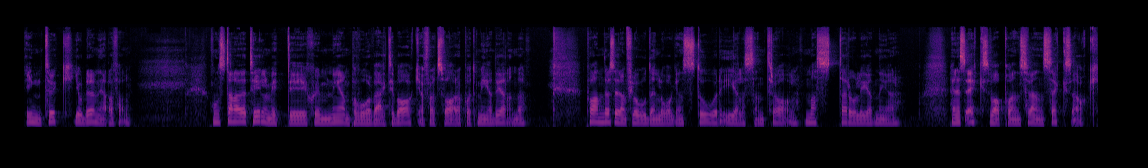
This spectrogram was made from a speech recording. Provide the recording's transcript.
Intryck gjorde den i alla fall. Hon stannade till mitt i skymningen på vår väg tillbaka för att svara på ett meddelande. På andra sidan floden låg en stor elcentral, mastar och ledningar. Hennes ex var på en svensexa och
